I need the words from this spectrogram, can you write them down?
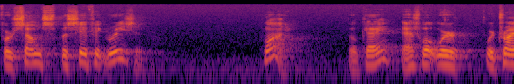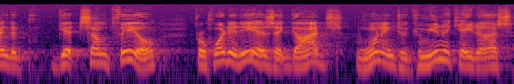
for some specific reason. Why? Okay? That's what we're, we're trying to get some feel for what it is that God's wanting to communicate to us,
